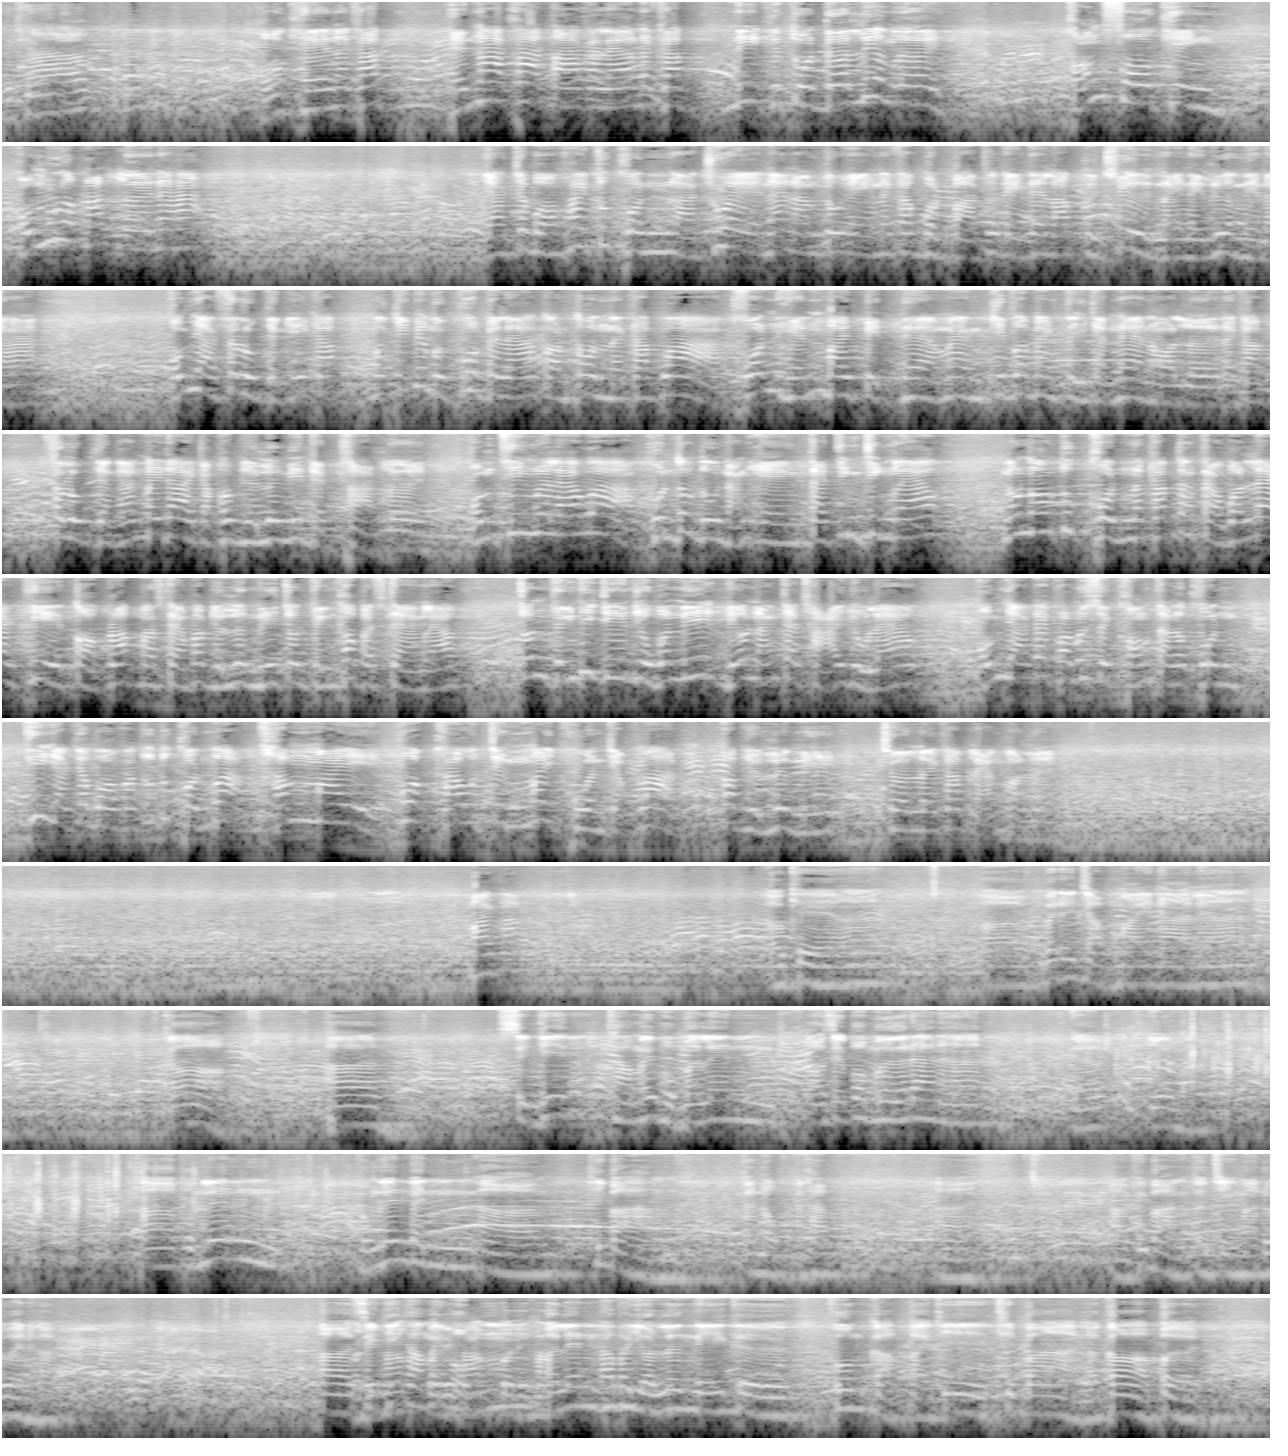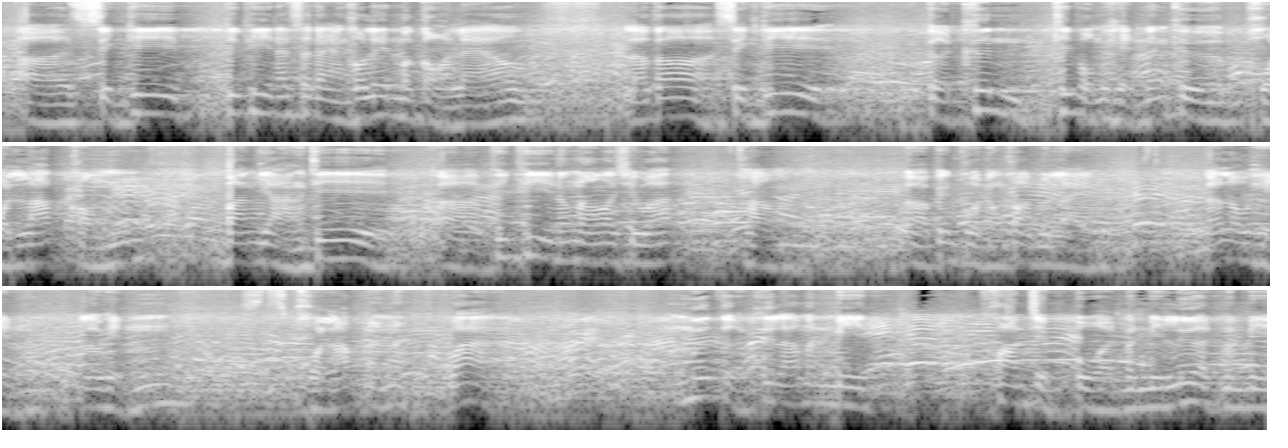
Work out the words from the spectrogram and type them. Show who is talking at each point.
Speaker 1: วัสดีครับ
Speaker 2: โอเคนะครับ เห็นหน้าค่าตากันแล้วนะครับ นี่คือตัวเดินเรื่องเลย ของโฟคิง ผมรวบรัดเลยนะฮะ อยากจะบอกให้ทุกคนช่วยแนะนำตัว นะครับบทบาทที่ตัวเองได้รับคือชื่อในในเรื่องนี้นะฮะผมอยากสรุปอย่างนี้ครับเมื่อกี้พี่หมึกพูดไปแล้วตอนต้นนะครับว่าคนเห็นใบปิดเนี่ยแม่งคิดว่าแม่งตีกันแน่นอนเลยนะครับสรุปอย่างนั้นไม่ได้กับภาพยนตร์เรื่องนี้เด็ดขาดเลย ผมทิ้งไว้แล้วว่าคุณต้องดูหนังเอง แต่จริง ๆ แล้ว น้องๆทุกคนนะครับ ตั้งแต่วันแรกที่ตอบรับมาแสดงภาพยนตร์เรื่องนี้จนถึงเข้าไปแสดงแล้ว จนถึงที่ยืนอยู่วันนี้ เดี๋ยวหนังจะฉายอยู่แล้ว ผมอยากได้ความรู้สึกของแต่ละคน ที่อยากจะบอกกับทุกๆ คนว่าทำไมพวกเขาจึงไม่ควรจะพลาดภาพยนตร์เรื่องนี้ เชิญเลยครับแหลมก่อนเลยมาครับ
Speaker 3: โอเคฮะไม่ได้จับไม้นานเลยฮะก็สิ่งที่ ทำให้ผมมาเล่นเอาเสียงปรบมือก็ได้นะฮะเดี๋ยวเยี่ยมเอ่อผมเล่นผมเล่นเป็นเอ่อพี่บางกนกนะครับเอ่อเอ่อพี่บางตัวจริงมาด้วยนะครับเอ่อสิ่งที่ทำให้ผมมาเล่นภาพยนตร์เรื่องนี้คือพุ่มกลับไปที่ที่บ้านแล้วก็เปิดเอ่อสิ่งที่พี่ๆนักแสดงเขาเล่นมาก่อนแล้ว แล้วก็สิ่งที่เกิดขึ้นที่ผมเห็นนั่นคือผลลัพธ์ของบาง อย่างที่พี่ๆน้องๆอาชีวะทำเเป็นผลของความรุนแรง แล้วเราเห็นเราเห็นผลลัพธ์นั้นนะว่าเมื่อเกิดขึ้นแล้วมันมีความเจ็บปวด มันมีเลือดมันมี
